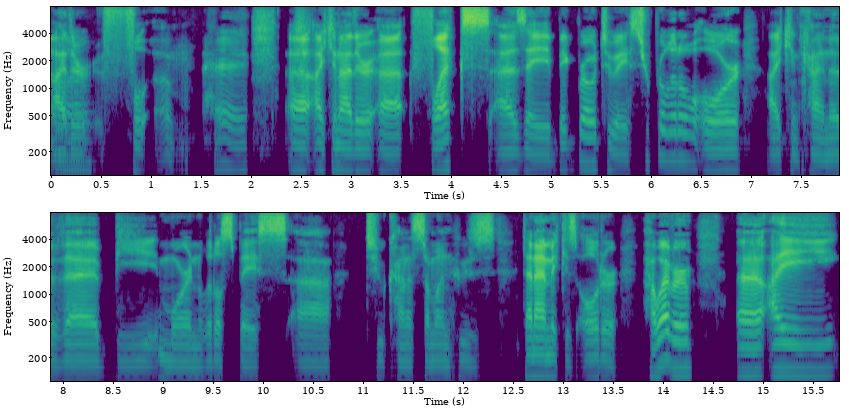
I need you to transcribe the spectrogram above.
either fl- um, hey, uh, I can either uh, flex as a big bro to a super little, or I can kind of uh, be more in little space uh, to kind of someone whose dynamic is older. However, uh, I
